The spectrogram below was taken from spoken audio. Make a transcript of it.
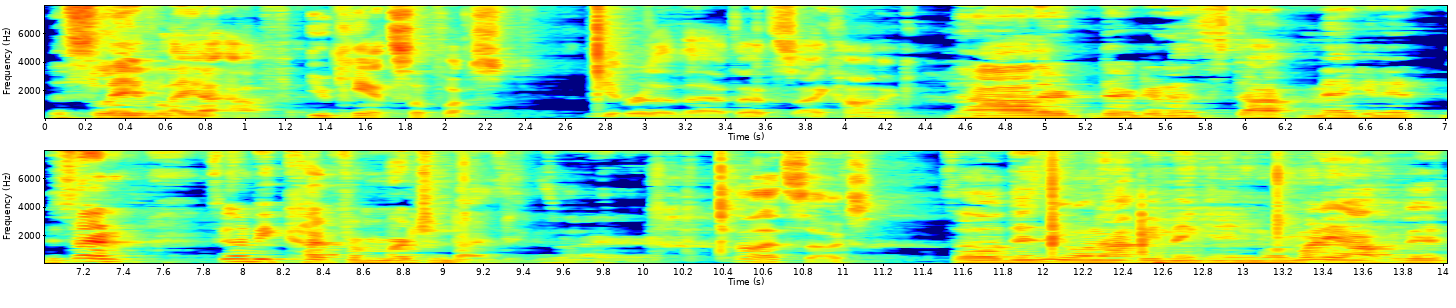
the Slave Leia outfit. you can't get rid of that. That's iconic. No, they're they're gonna stop making it. It's not, it's gonna be cut from merchandising, is what I heard. Oh, that sucks. So Disney will not be making any more money off of it,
